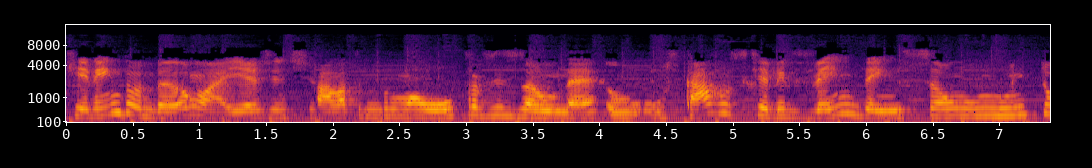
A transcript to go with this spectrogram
querendo ou não, aí a gente fala também de uma outra visão, né? O- os carros que ele vendem são muito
